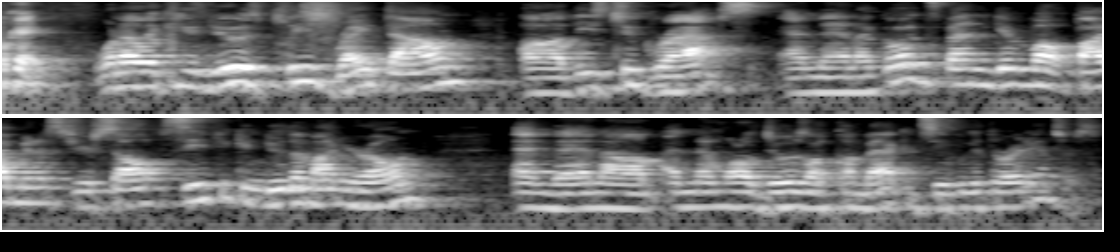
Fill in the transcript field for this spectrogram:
Okay, what I'd like you to do is please write down uh, these two graphs and then uh, go ahead and spend, give about five minutes to yourself. See if you can do them on your own. And then, um, and then what I'll do is I'll come back and see if we get the right answers.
